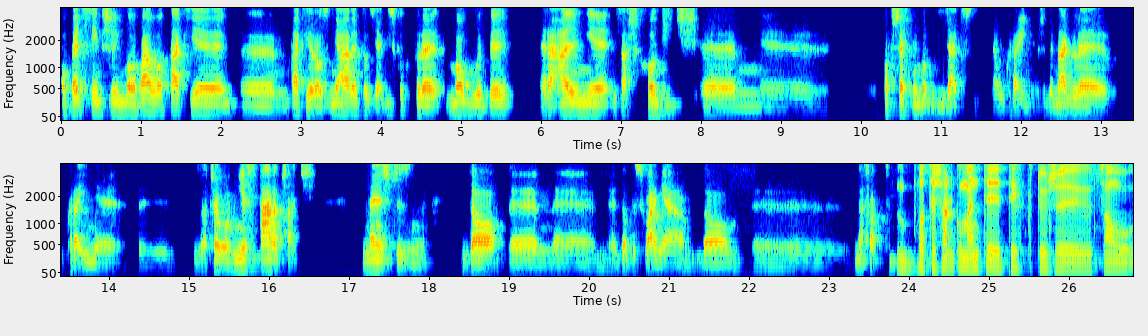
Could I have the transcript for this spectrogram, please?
obecnie przyjmowało takie, takie rozmiary, to zjawisko, które mogłyby realnie zaszkodzić e, powszechnej mobilizacji na Ukrainie, żeby nagle Ukrainie y, zaczęło nie starczać mężczyzn do, do wysłania do, e, na front. Bo też argumenty tych, którzy są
